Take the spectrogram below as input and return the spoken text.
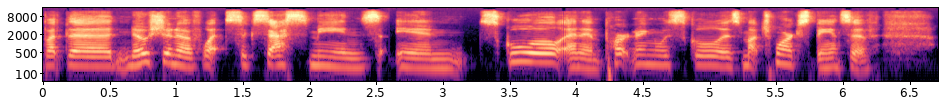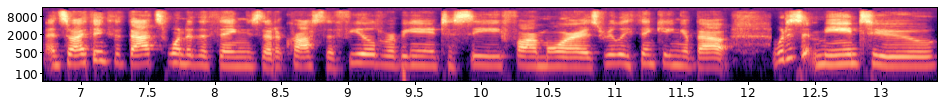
But the notion of what success means in school and in partnering with school is much more expansive. And so I think that that's one of the things that across the field we're beginning to see far more is really thinking about what it mean to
